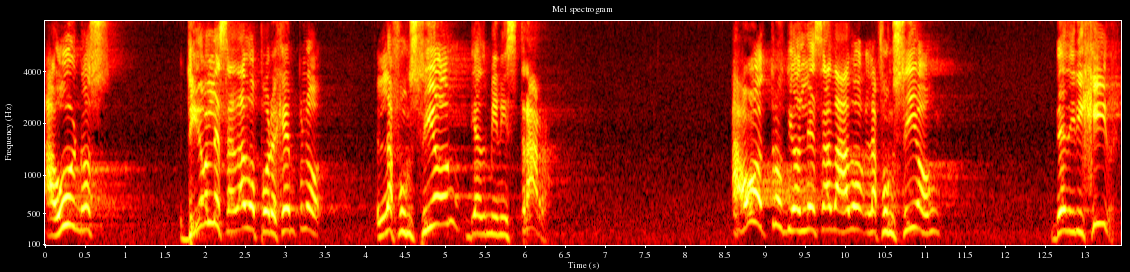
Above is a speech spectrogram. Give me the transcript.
A unos, Dios les ha dado, por ejemplo, la función de administrar. A otros Dios les ha dado la función de dirigir.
